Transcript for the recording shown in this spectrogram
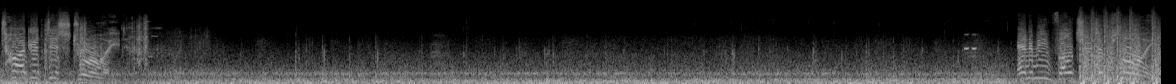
target destroyed. Enemy Vulture deployed.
